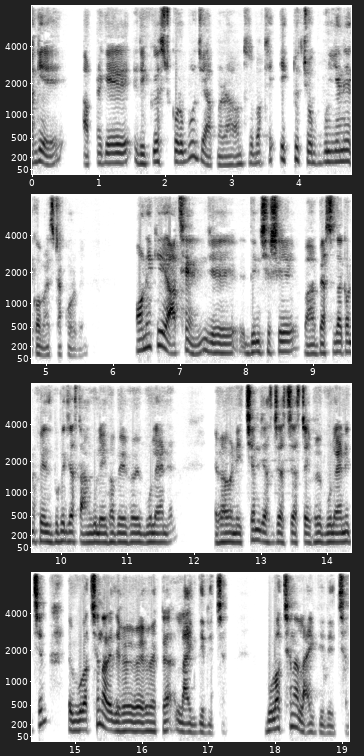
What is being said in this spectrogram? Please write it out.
আগে আপনাকে রিকোয়েস্ট করব যে আপনারা অন্ততপক্ষে একটু চোখ বুলিয়ে নিয়ে কমেন্টসটা করবেন। অনেকে আছেন যে দিন শেষে বা ব্যস্ততার কারণে ফেসবুকে জাস্ট আঙ্গুলে এইভাবে এইভাবে বলে আনেন এভাবে নিচ্ছেন জাস্ট জাস্ট জাস্ট এইভাবে বলে নিচ্ছেন, বোলাচ্ছেন আর এইভাবে এভাবে একটা লাইক দিয়ে দিচ্ছেন। বোলাচ্ছেন আর লাইক দিয়ে দিচ্ছেন।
